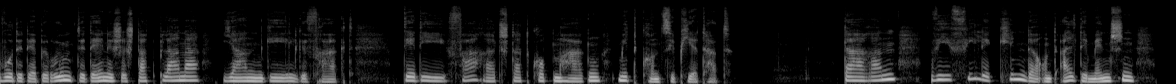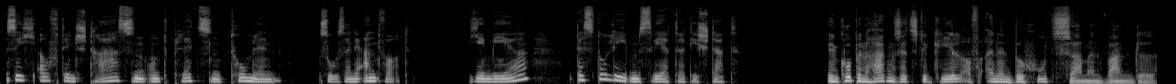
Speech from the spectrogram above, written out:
wurde der berühmte dänische Stadtplaner Jan Gehl gefragt, der die Fahrradstadt Kopenhagen mitkonzipiert hat. Daran, wie viele Kinder und alte Menschen sich auf den Straßen und Plätzen tummeln, so seine Antwort. Je mehr, desto lebenswerter die Stadt. In Kopenhagen setzte Gehl auf einen behutsamen Wandel.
